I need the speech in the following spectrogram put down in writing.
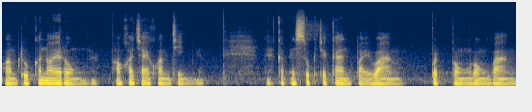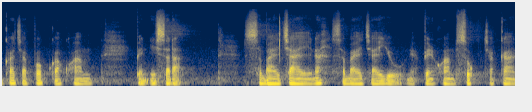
ความทุกข์ก็น้อยลงพอเข้าใจความจริงนะก็เป็นสุขจากการปล่อยวางปลดปลงลงวางก็จะพบกับความเป็นอิสระ สบายใจนะสบายใจอยู่เนี่ยเป็นความสุขจากการ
